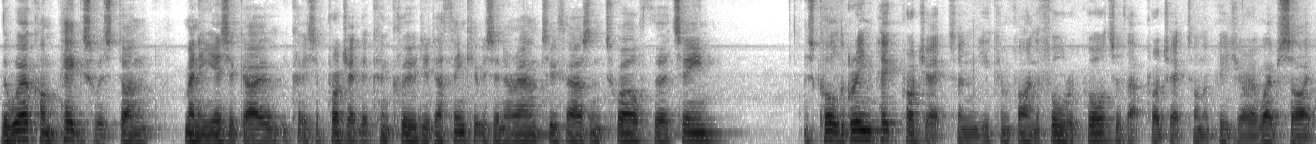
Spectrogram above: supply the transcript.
the work on pigs was done many years ago. It's a project that concluded, I think it was in around 2012 13. It's called the Green Pig Project, and you can find the full report of that project on the PGRO website.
